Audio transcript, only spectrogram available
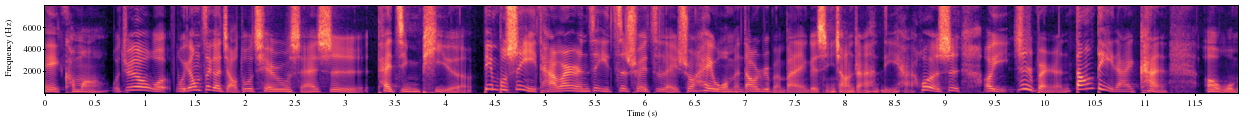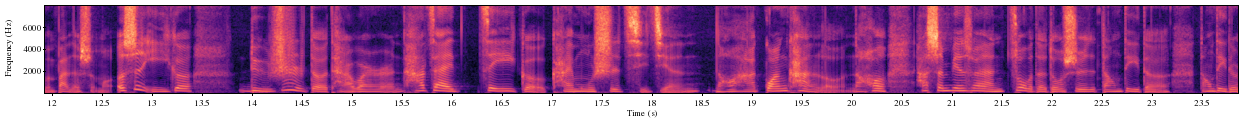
嘿，Come on！我觉得我我用这个角度切入实在是太精辟了，并不是以台湾人自己自吹自擂说，嘿，我们到日本办一个形象展很厉害，或者是呃以日本人当地来看，呃我们办了什么，而是以一个旅日的台湾人，他在这一个开幕式期间，然后他观看了，然后他身边虽然坐的都是当地的当地的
